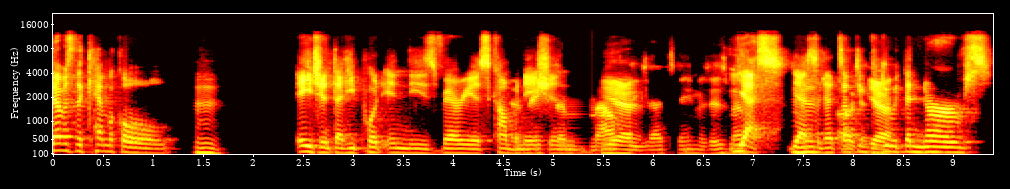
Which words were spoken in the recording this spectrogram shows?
That was the chemical Mhm. Agent that he put in these various And it makes their combination. mouth Yeah. the exact same as his mouth. Yes, yes, Mhm. it had something Okay. to Yeah. do with the nerves.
